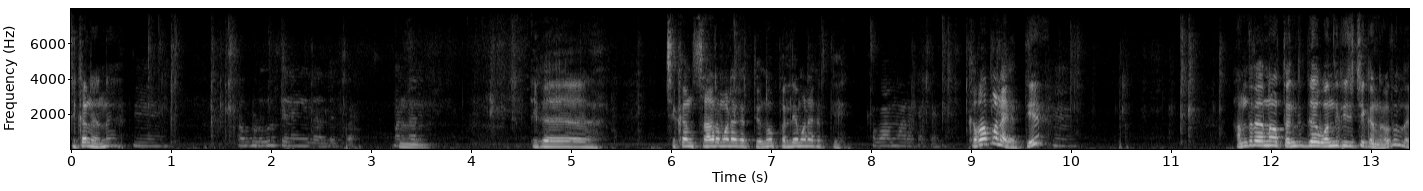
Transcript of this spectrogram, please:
ಚಿಕನ್ ಏನು? ಹುಡುಗರು ತಿನ್ನಂಗಿಲ್ಲ ಮಟನ್. ಈಗ ಚಿಕನ್ ಸಾರು ಮಾಡಾಕತ್ತೀನೋ ಪಲ್ಯ ಮಾಡಾಕತ್ತಿ? ಕಬಾಬ್ ಮಾಡಾಕತ್ತಿ ಕಬಾಬ್ ಮಾಡಾಕತ್ತಿ? ಹ್ಞೂ ಅಂದ್ರೆ ನಾವು ತಂದಿದ್ದೆ ಒಂದು ಕೆ ಜಿ ಚಿಕನ್ ಹೌದಲ್ಲ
